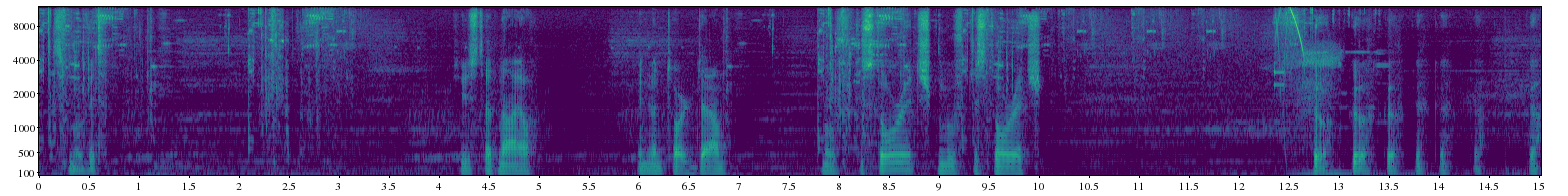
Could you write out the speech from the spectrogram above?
Let's move it. Use that now. Inventory down. Move to storage, move to storage. Go, go, go, go, go, go, go.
